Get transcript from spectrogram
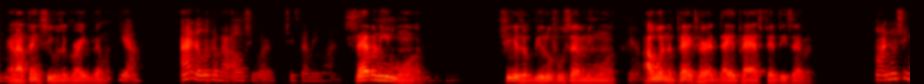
Mhm. and I think she was a great villain. yeah, I had to look up how old she was. She's seventy one. Seventy one. She is a beautiful seventy one. Yeah. I wouldn't have pegged her a day past fifty seven. Well, I knew she.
